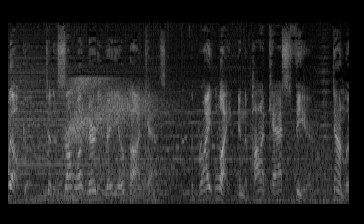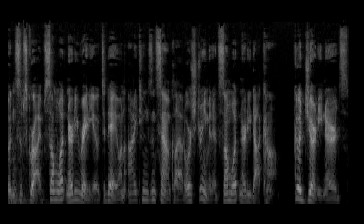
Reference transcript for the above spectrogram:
Welcome to the Somewhat Nerdy Radio podcast, the bright light in the podcast sphere. Download and subscribe Somewhat Nerdy Radio today on iTunes and SoundCloud or stream it at somewhatnerdy.com. Good journey, nerds.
